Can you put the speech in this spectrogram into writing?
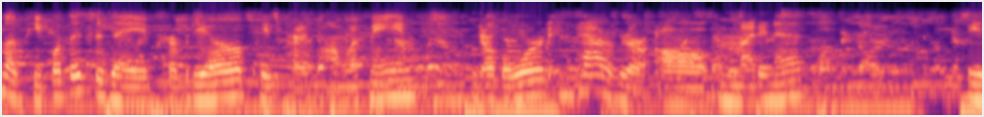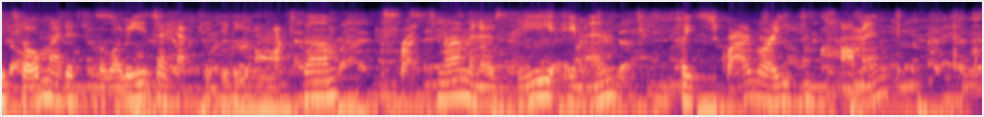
Hello people, this is a prayer video. Please pray along with me. Your Lord, in the power of your almightiness, please heal my disabilities. I have PDD autism, Tourette's syndrome, and OC. Amen. Please subscribe, rate, and comment.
